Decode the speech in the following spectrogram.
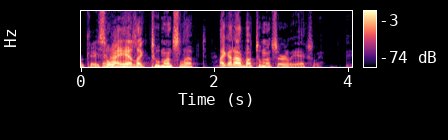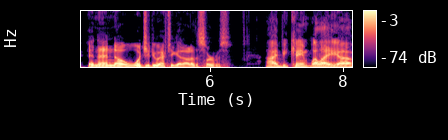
Okay, so and I had like two months left. I got out about two months early, actually. and then uh, what'd you do after you got out of the service? I became well. I uh,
